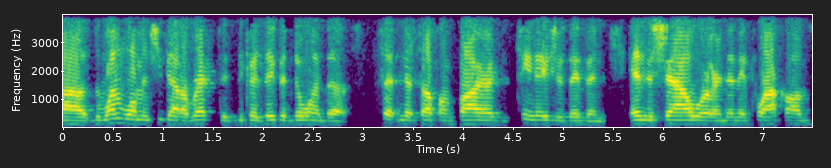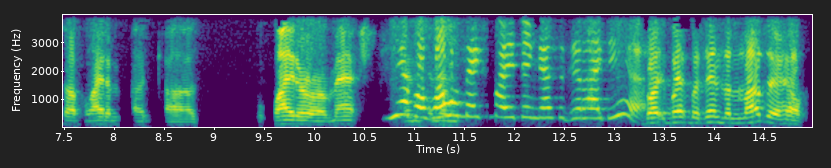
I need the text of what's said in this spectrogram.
uh, the one woman, she got arrested because they've been doing the setting themselves on fire. The teenagers, they've been in the shower and then they pour alcohol on themselves, light a, a, a lighter or a match. Yeah, And- but and what then- would make somebody think that's a good idea? But but but then the mother helped.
